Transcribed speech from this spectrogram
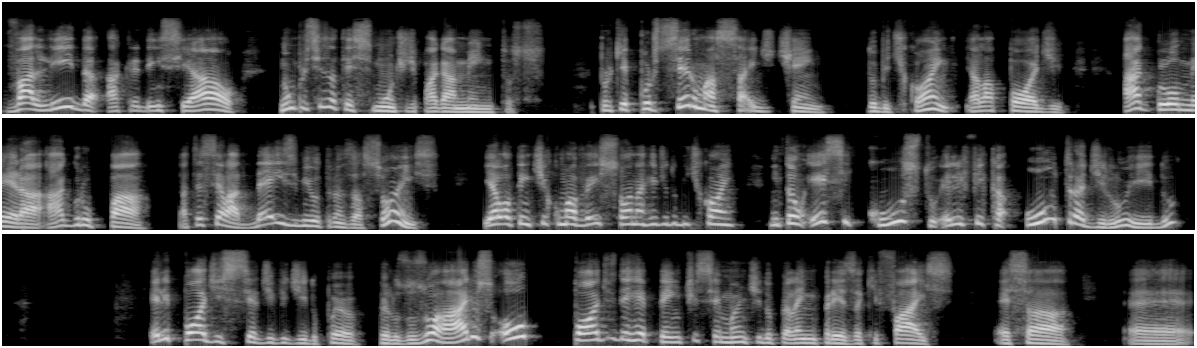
valida a credencial, não precisa ter esse monte de pagamentos. Porque por ser uma sidechain do Bitcoin, ela pode aglomerar, agrupar até, sei lá, 10 mil transações e ela autentica uma vez só na rede do Bitcoin. Então, esse custo, ele fica ultra diluído ele pode ser dividido pelos usuários ou pode, de repente, ser mantido pela empresa que faz essa. É,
